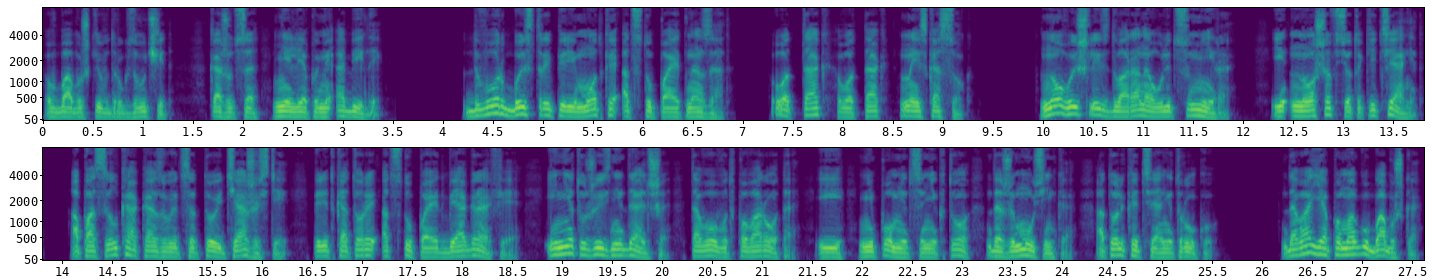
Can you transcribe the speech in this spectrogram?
в бабушке вдруг звучит. Кажутся нелепыми обиды. Двор быстрой перемоткой отступает назад. Вот так, вот так, наискосок. Но вышли из двора на улицу мира, и ноша все-таки тянет а посылка оказывается той тяжести, перед которой отступает биография, и нет у жизни дальше того вот поворота, и не помнится никто, даже Мусенька, а только тянет руку. «Давай я помогу, бабушка».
